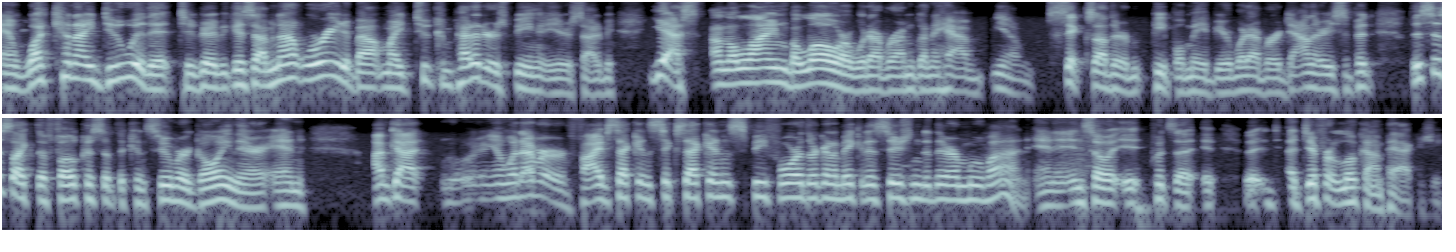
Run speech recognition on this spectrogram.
and what can i do with it to because i'm not worried about my two competitors being at either side of me. Yes on the line below or whatever i'm going to have you know six other people maybe or whatever down there. He said but this is like the focus of the consumer going there. And I've got you know whatever five seconds, six seconds before they're going to make a decision to there and move on, and and so it puts a a different look on packaging.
